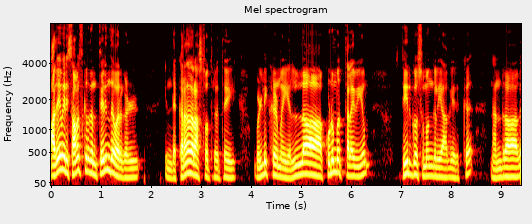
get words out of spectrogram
அதேமாதிரி சமஸ்கிருதம் தெரிந்தவர்கள் இந்த கனகதாரா ஸ்தோத்திரத்தை வெள்ளிக்கிழமை எல்லா குடும்பத் தலைவியும் தீர்க்க சுமங்கலியாக இருக்க நன்றாக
